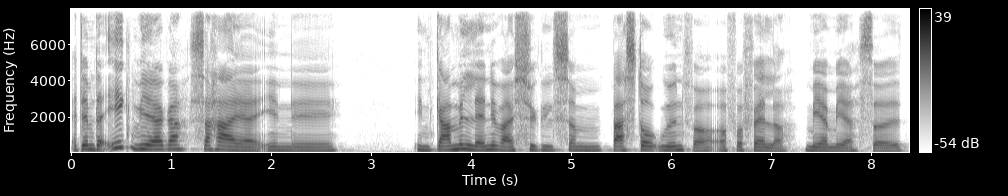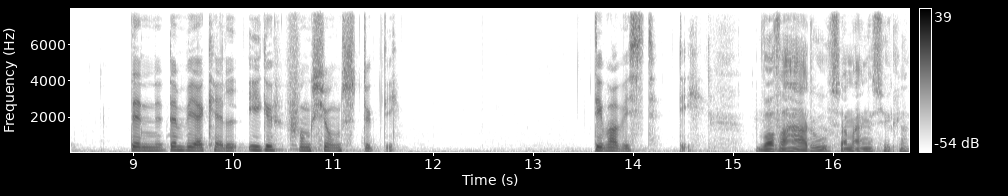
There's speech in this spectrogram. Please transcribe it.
Af dem, der ikke virker, så har jeg en, øh, en gammel landevejscykel, som bare står udenfor og forfalder mere og mere. Så den, den vil jeg kalde ikke funktionsdygtig. Det var vist det. Hvorfor har du så mange cykler?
